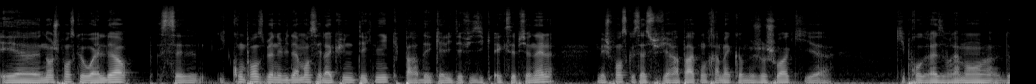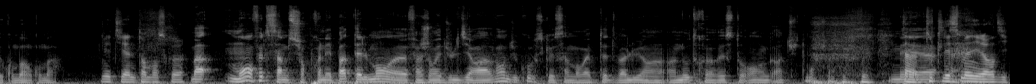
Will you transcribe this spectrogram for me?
Et non, je pense que Wilder, il compense bien évidemment ses lacunes techniques par des qualités physiques exceptionnelles. Mais je pense que ça suffira pas contre un mec comme Joshua qui, qui progresse vraiment de combat en combat. Etienne, t'en penses quoi? Bah moi en fait ça me surprenait pas tellement, euh, enfin j'aurais dû le dire avant du coup parce que ça m'aurait peut-être valu un, autre restaurant gratuitement. Mais euh, Toutes les semaines il leur dit.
